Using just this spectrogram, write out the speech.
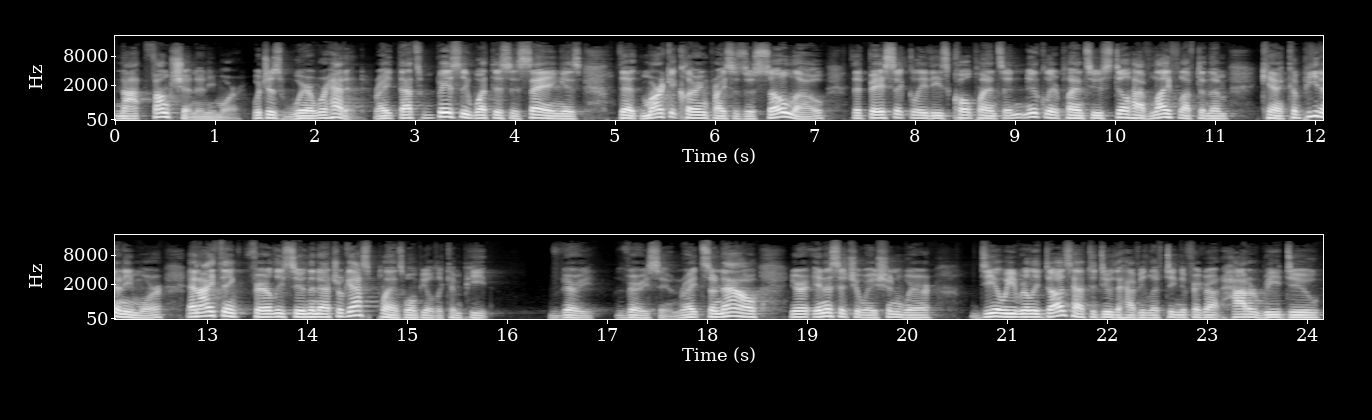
not function anymore, which is where we're headed, right? That's basically what this is saying is that market clearing prices are so low that basically these coal plants and nuclear plants who still have life left in them can't compete anymore. And I think fairly soon the natural gas plants won't be able to compete very, very soon, right? So now you're in a situation where DOE really does have to do the heavy lifting to figure out how to redo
